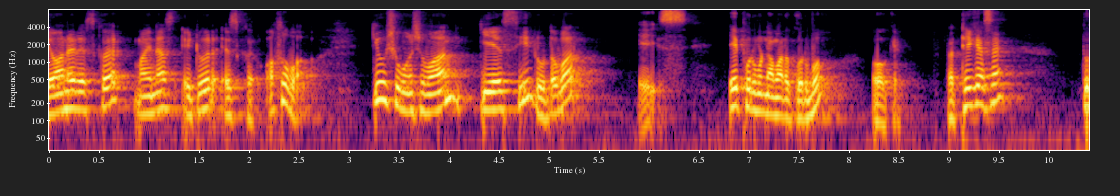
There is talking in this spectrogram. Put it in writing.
A ওয়ানের স্কোয়ার মাইনাস এ টু এর স্কোয়ার অথবা কিউ সমান সমান K S C root over H এই প্রমাণটা আমরা করব। ওকে তা ঠিক আছে। তো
